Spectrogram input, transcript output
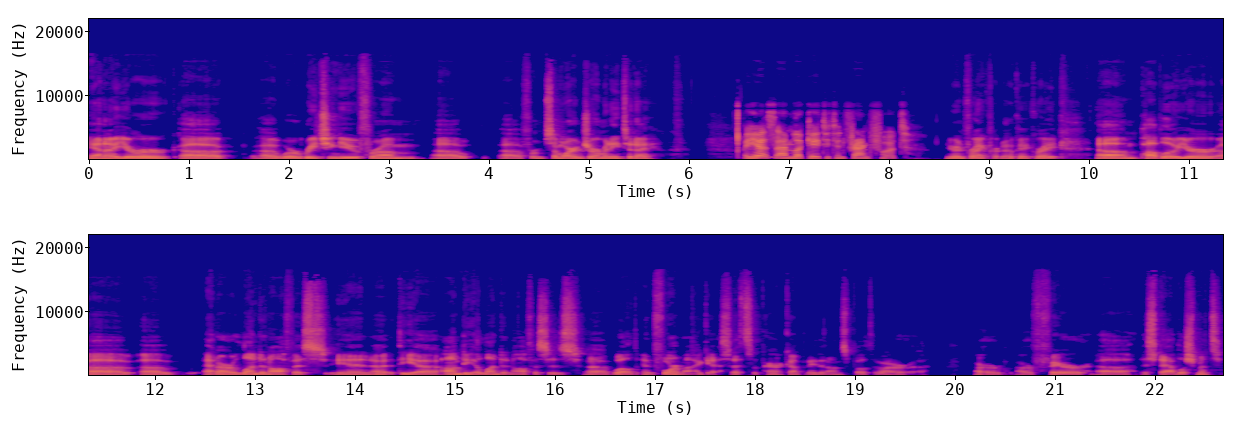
Anna, you're uh, uh, we're reaching you from uh, uh from somewhere in Germany today. Yes, I'm located in Frankfurt. You're in Frankfurt. Okay, great. Um, Pablo, you're uh, uh, at our London office in uh, the uh, Omdia London offices. Uh, well, Informa, I guess that's the parent company that owns both of our uh, our our fair uh, establishments.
